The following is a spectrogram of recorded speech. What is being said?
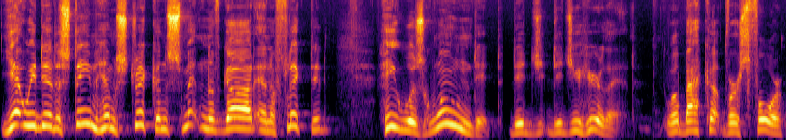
Yet we did esteem him stricken, smitten of God, and afflicted. He was wounded. Did you, did you hear that? Well, back up verse 4.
